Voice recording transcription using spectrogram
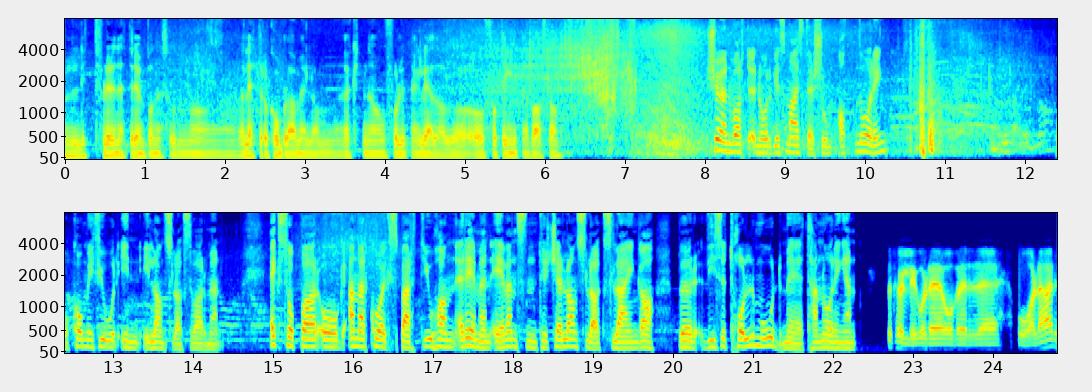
litt flere netter hjemme på Nesodden. og Det er lettere å koble av mellom øktene og få litt mer glede av det og få ting litt mer på avstand. Sjøen ble norgesmeister som 18-åring og kom i fjor inn i landslagsvarmen. Ekshopper og NRK-ekspert Johan Remen Evensen tykker landslagsledelsen bør vise tålmod med tenåringen. Selvfølgelig går det over år, år der,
